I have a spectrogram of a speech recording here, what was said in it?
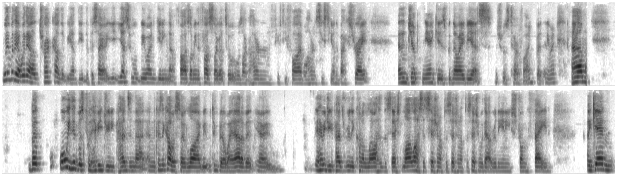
with our with our track car that we had the the Paseo, yes, we weren't getting that fast. I mean, the fastest I got to was like 155 or 160 on the back straight, and then jumped in the anchors with no ABS, which was terrifying. But anyway, um, but all we did was put heavy duty pads in that, and because the car was so light, we, we took a bit of weight out of it. You know, the heavy duty pads really kind of lasted the session, lasted session after session after session without really any strong fade. Again,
